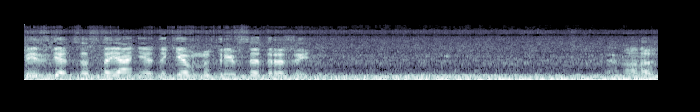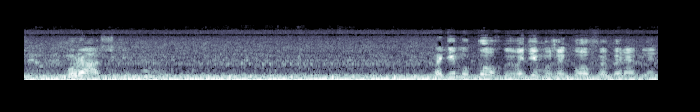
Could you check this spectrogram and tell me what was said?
пиздец, состояние таке, внутрі все дрожить. Она мурашки. Вадиму похуй, Вадим уже кофе бере, блядь.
